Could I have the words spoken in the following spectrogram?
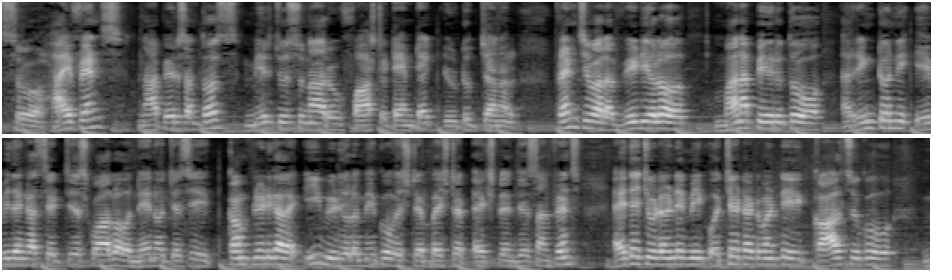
So hi friends నా పేరు సంతోష్. మీరు చూస్తున్నారు fast time tech YouTube channel friends ఇవాళ వీడియోలో మన పేరుతో రింగ్ టోన్ని ఏ విధంగా సెట్ చేసుకోవాలో నేను వచ్చేసి కంప్లీట్గా ఈ వీడియోలో మీకు స్టెప్ బై స్టెప్ ఎక్స్ప్లెయిన్ చేస్తాను ఫ్రెండ్స్ అయితే చూడండి మీకు వచ్చేటటువంటి కాల్స్కు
